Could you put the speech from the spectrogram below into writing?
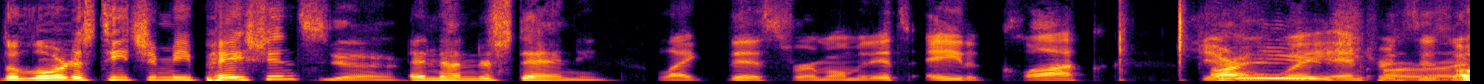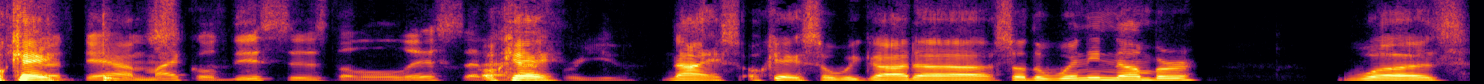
the Lord is teaching me patience yeah. and understanding. like this for a moment. It's eight o'clock. All right. Giveaway Sheesh. entrances Alright. are Okay. down. Michael, this is the list that I Okay. have for you. Nice. Okay, so we got uh, so the winning number was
